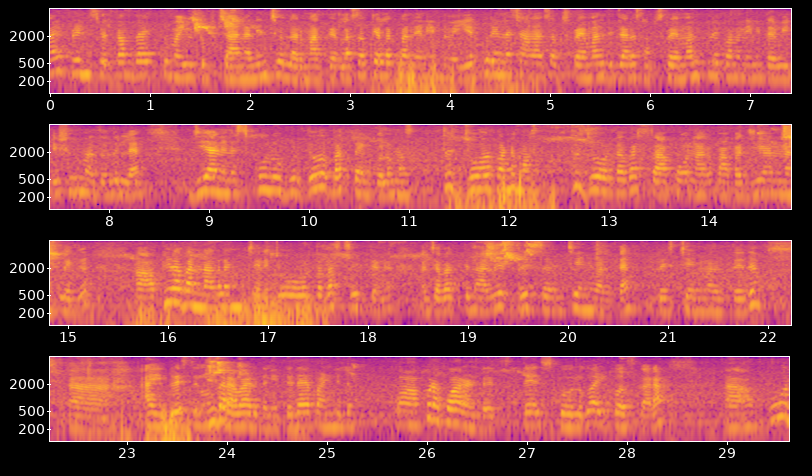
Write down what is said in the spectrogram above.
Hi friends welcome back to my YouTube channel ಇನ್ ಚೊಲ್ಲರ್ ಮಾತಿರಲ್ಲ ಕೆಲಕ್ ಬಂದೆ ನೀನು. ಏರ್ಪುರಿನ ಚಾನಲ್ ಸಬ್ಸ್ಕ್ರೈಬ್ ಮಲ್ದಿದ್ದಾರೆ ಸಬ್ಸ್ಕ್ರೈಬ್ ಮಲ್ಪ್ಲೆ ಪನ ನೀನಿತ ವೀಡಿಯೋ ಶುರು ಮಾಡ್ತಂದಿಲ್ಲ ಜಿಯಾ ನಿನ್ನ ಸ್ಕೂಲ್ ಹೋಗ್ಬಿಡ್ದು ಎಂಕೊಲು ಮಸ್ತ್ ಜೋರ್ ಪಂಡು ಮಸ್ತ್ ಜೋರ್ದ ಬರ್ಸ ಫೋನಾಗ ಪಾಪ ಜಿಯಾನ್ ಮಕ್ಳಿಗೆ ಪಿರ ಬನ್ನಾಗ ಅಂಚೆನೆ ಜೋರ್ದ ಬಸ್ ಇರ್ತೇನೆ ಅಂಚ ಬತ್ತ ನಾಳೆ ಡ್ರೆಸ್ ಚೇಂಜ್ ಮಲ್ತೆ ಡ್ರೆಸ್ ಚೇಂಜ್ ಮಲ್ತದ್ದು ಐ ಡ್ರೆಸ್ ಉಂಗರ ಬಾಡ್ದು ನಿಂತಿದೆ ಪಂಡಿತ ಕೂಡ ಕ್ವಾರಂಟೈನ್ ಸ್ಕೂಲ್ಗೂ ಆ, ಪೂರ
